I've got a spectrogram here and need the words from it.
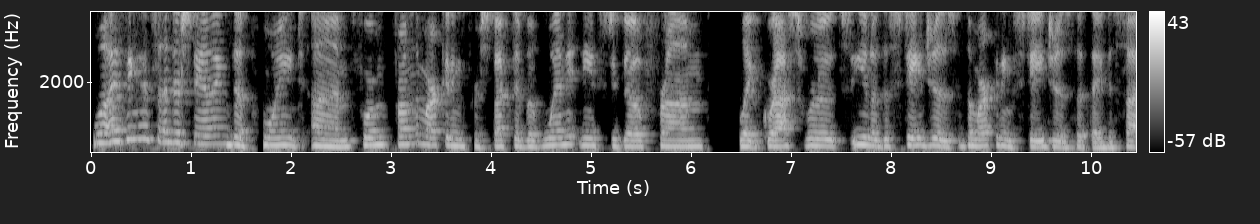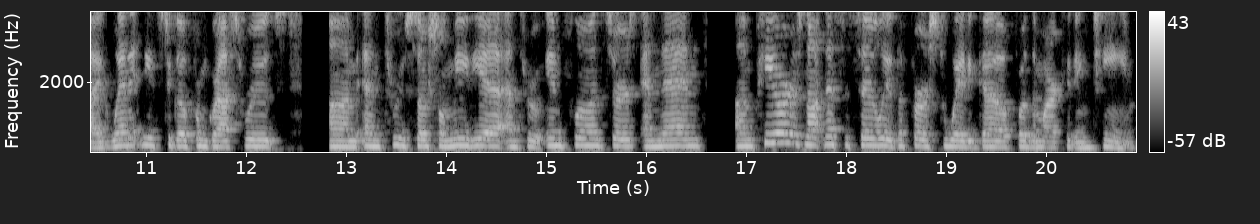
Well, I think it's understanding the point um, from from the marketing perspective of when it needs to go from like grassroots, you know, the stages, the marketing stages that they decide when it needs to go from grassroots um, and through social media and through influencers, and then um, PR is not necessarily the first way to go for the marketing team.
